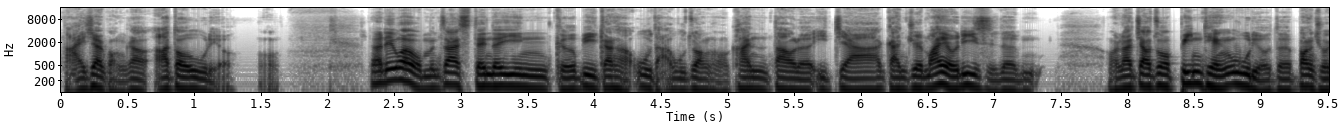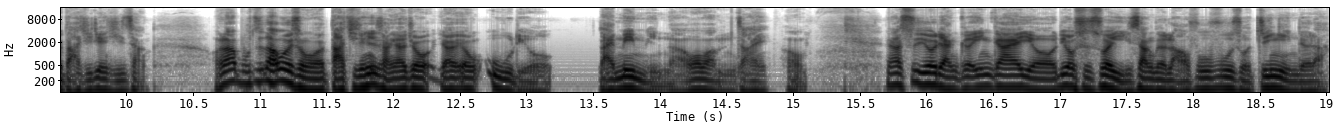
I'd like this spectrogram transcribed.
打一下广告，阿斗物流哦。那另外我们在 Stand In 隔壁刚好误打误撞哦，看到了一家感觉蛮有历史的哦，那叫做冰田物流的棒球打击练习场。哦，那不知道为什么打击练习场要就要用物流来命名啊？我唔知哦。那是有两个应该有六十岁以上的老夫妇所经营的啦。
